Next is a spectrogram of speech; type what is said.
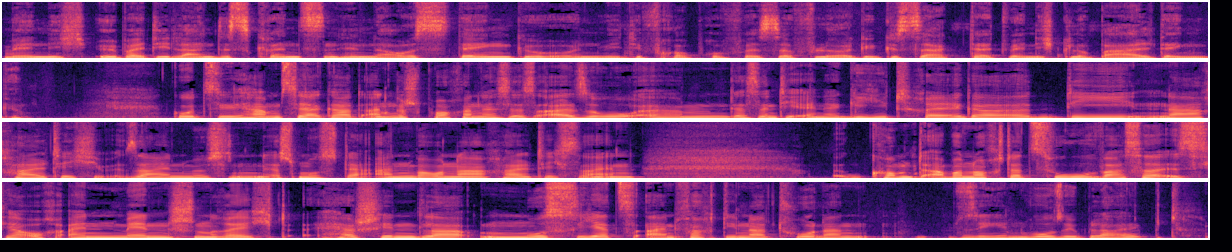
wenn ich über die Landesgrenzen hinaus denke und wie die Frau Professor Flörge gesagt hat, wenn ich global denke. Gut, Sie haben es ja gerade angesprochen. Es ist also, ähm, das sind die Energieträger, die nachhaltig sein müssen. Es muss der Anbau nachhaltig sein. Kommt aber noch dazu, Wasser ist ja auch ein Menschenrecht. Herr Schindler, muss jetzt einfach die Natur dann sehen, wo sie bleibt?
